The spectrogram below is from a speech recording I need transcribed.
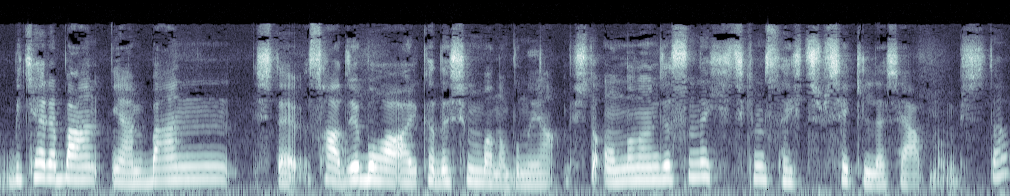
bir kere ben yani ben işte sadece bu arkadaşım bana bunu yapmıştı. Ondan öncesinde hiç kimse hiçbir şekilde şey yapmamıştı.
